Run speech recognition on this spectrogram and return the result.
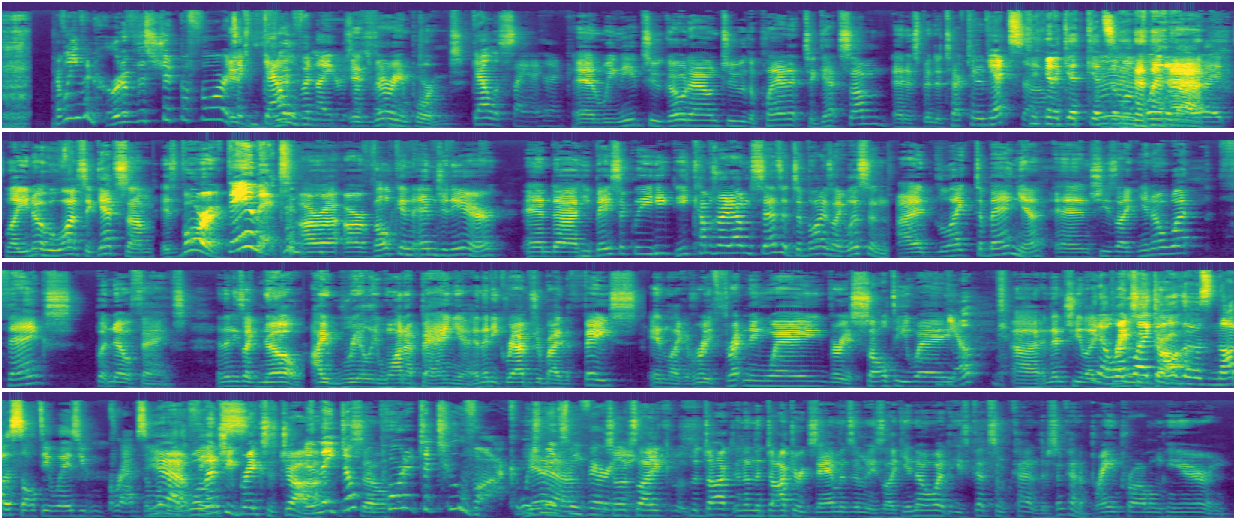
Have we even heard of this shit before? It's, It's like ve- galvanite or something. it's very important. Galicite, I think. And we need to go down to the planet to get some, and it's been To detected. get some. You're gonna get get some on Mm. planet, alright. well, you know who wants to get some is Vorik, Damn it! our uh, our Vulcan engineer, and uh, he basically he he comes right out and says it to Bly. He's like, "Listen, I'd like to bang you," and she's like, "You know what? Thanks, but no thanks." And then he's like, "No, I really want to bang you." And then he grabs her by the face in like a very threatening way, very assaulty way. Yep. Uh, and then she like you know, breaks unlike his jaw. all those not assaulty ways you can grab someone yeah, by the well, then she breaks his jaw, and they don't so- report it to Tuvok, which Yeah, makes me very. So it's angry. like the doctor, and then the doctor examines him, and he's like, you know what? He's got some kind of there's some kind of brain problem here, and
